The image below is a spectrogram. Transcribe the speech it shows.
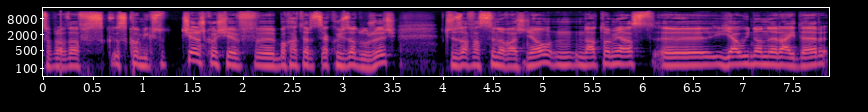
Co prawda z, z komiksu ciężko się w bohaterce jakoś zadłużyć, czy zafascynować nią, natomiast y, ja Winona Ryder y,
